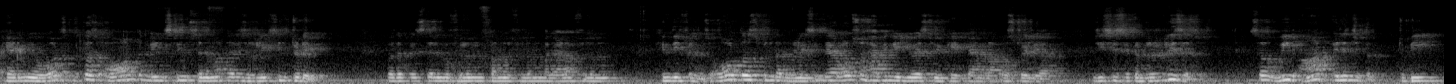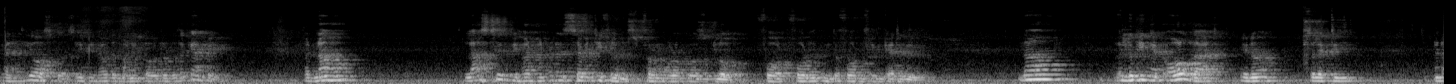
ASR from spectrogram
Academy Awards because all the mainstream cinema that is releasing today, whether it's Telugu film, Tamil film, Malayalam film, Hindi films, all those films that are releasing, they are also having a US, UK, Canada, Australia, GCC country releases. So we are eligible to be at the Oscars if you have the money power to do the campaign. But now, last year we had 170 films from all across the globe for foreign, in the foreign film category. Now, looking at all that, you know, selecting, and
